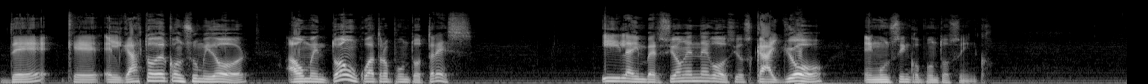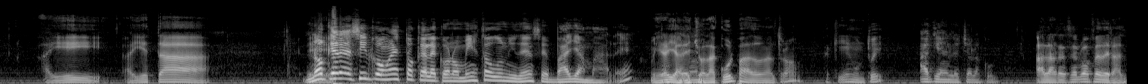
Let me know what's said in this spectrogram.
de que el gasto del consumidor aumentó a un 4.3 y la inversión en negocios cayó en un 5.5. Ahí, ahí está. No eh, quiere decir con esto que la economía estadounidense vaya mal, ¿eh? Mira, ya le echó la culpa a Donald Trump, aquí en un tuit, ¿A quién le echó la culpa? a la Reserva Federal.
